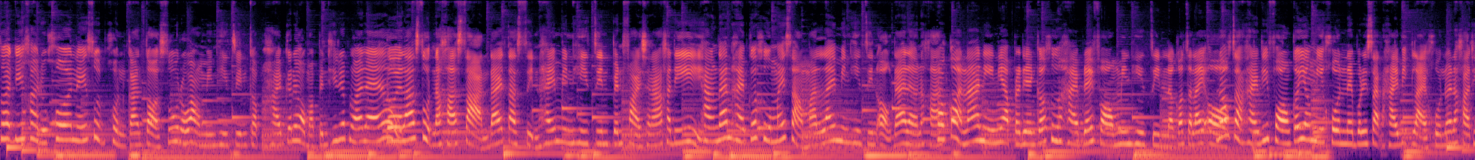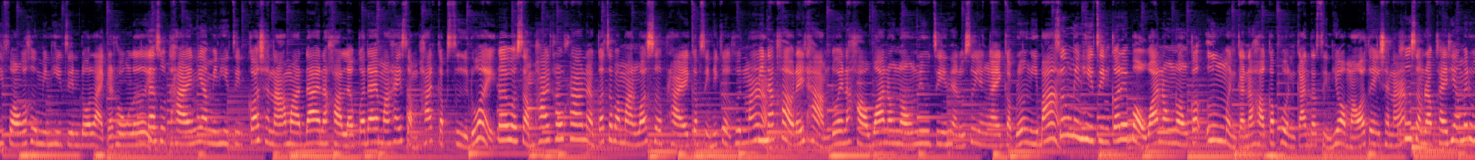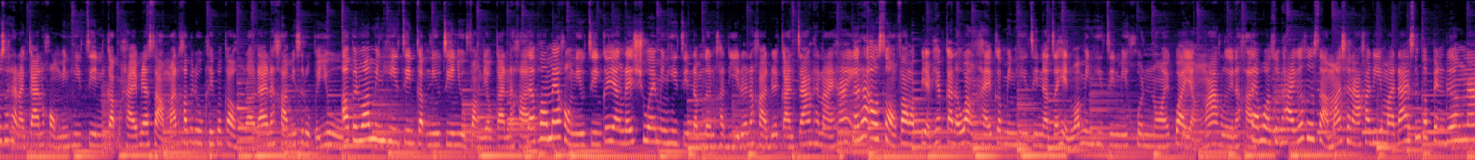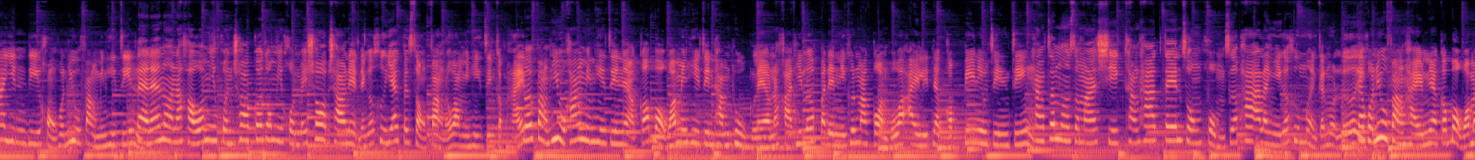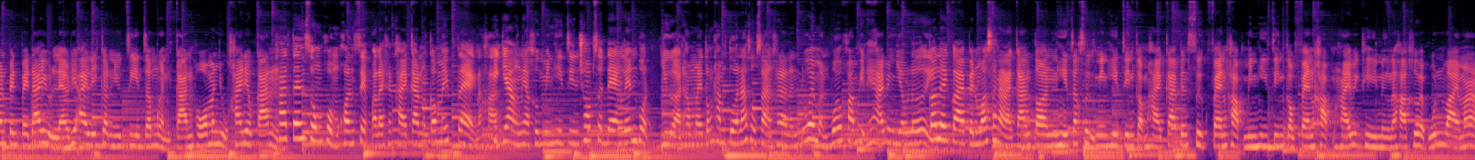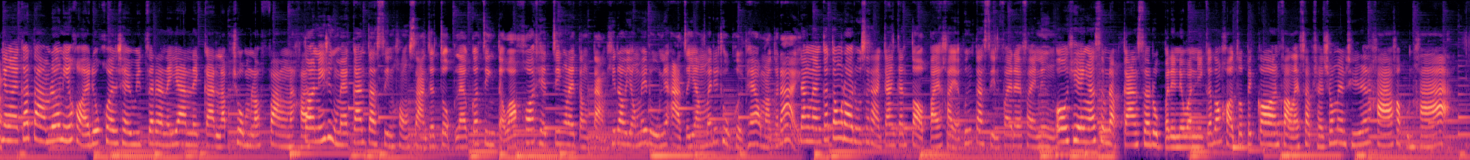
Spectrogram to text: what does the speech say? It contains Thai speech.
สวัสดีค่ะทุกคนในสุดผลการต่อสู้ระหว่างมินฮีจินกับไฮป์ก็ได้ออกมาเป็นที่เรียบร้อยแล้ว โดยล่าสุดนะคะศาลได้ตัดสินให้มินฮีจินเป็นฝ่ายชนะคดี ทางด้านไฮป์ก็คือไม่สามารถไล่มินฮีจินออกได้แล้วนะคะเพราะก่อนหน้านี้เนี่ยประเด็นก็คือไฮป์ได้ฟ้องมินฮีจินแล้วก็จะไล่ออก นอกจากไฮป์ที่ฟ้องก็ยังมีคนในบริษัทไฮป์อีกหลายคนด้วยนะคะ ที่ฟ้องก็คือมินฮีจินโดนหลายกระทงเลย แต่สุดท้ายเนี่ยมินฮีจินก็ชนะมาได้นะคะ แล้วก็ได้มาให้สัมภาษณ์กับสื่อด้วย โดยบทสัมภาษณ์คร่าวๆเนี่ยก็จะประมาณว่าเซอร์ไพรส์กับสิ่งที่เกิดขึ้นมากมีนักข่าวได้ถามด้วยนะคะ ว่าน้องๆนิวจีนเนี่ยรู้สึกยังไงกับเรื่องนี้บ้าง ซึ่งมินฮีจินก็ได้บอกว่าน้องๆก็อึ้งเหมือนกันนะคะ กับผลการตัดสินที่ออกมาว่าตัวเองชนะคือสำหรับใครที่ยังไม่รู้สถานการณ์ของมินฮีจินกับไฮป์เนี่ยสามารถเข้าไปดูคลิปเก่าของเราได้นะคะ มีสรุปไปอยู่เอาเป็นว่ามินฮีจินกับนิวจีนอยู่ฝั่งเดียวกันนะคะ และพ่อแม่ของนิวจีนก็ยังได้ช่วยมินฮีจินดำเนินคดีด้วยนะคะด้วยการจ้างทนายให้ แล้วถ้าเอาสองฝั่งมาเปรียบเทียบกันระหว่างไฮกับมินฮีจินเนี่ยจะเห็นว่ามินฮีจินมีคนน้อยกว่าอย่างมากเลยนะคะ แต่ผลสุดท้ายก็คือสามารถชนะคดีมาได้ ซึ่งก็เป็นเรื่องน่ายินดีของคนที่อยู่ฝั่งมินฮีจิน แต่แน่นอนนะคะว่ามีคนชอบก็ต้องมีคนไม่ชอบชาวเน็ตเนี่ยก็คือแยกเป็นสองฝั่งระหว่างมินฮีจินกับไฮป์โดยฝั่งที่อยู่ข้างมินฮีจินเนี่ยก็บอกว่ามินฮีจินทำถูกแล้วนะคะ ที่เริ่มประเด็นนี้ขึ้นมาก่อนเพราะว่าไอริสเนี่ยก๊อปปี้นิวจีนจริงๆทั้งจำนวนสมาชิกทั้งท่าเต้นทรงผมเสื้อผ้าอะไรอย่างงี้ก็คือเหมือนกันหมดเลย แต่คนที่อยู่ฝั่งไฮป์เนี่ยก็บอกว่ามันเป็นไปได้อยู่แล้วที่ไอริสกับนิวจีนจะเหมือนกัน เพราะว่ามันอยู่ค่ายเดียวกันท่าเต้นทรงผมคอนเซปต์อะไรคล้ายๆกันมันก็ไม่แปลกนะคะ อีกอย่างเนี่ยคือมินฮีจินชอบแสดงเล่นบทเหยื่อทำไมต้องทำตัวน่าสงสารขนาดนั้นด้วยเหมือนโบยความผิดให้ไฮป์อย่างเดียวเลย ก็เลยกลายเป็นว่าสถานการณ์ตอนนี้จากศึกมินฮีจินกับไฮป์กลายเป็นศึกแฟนคลับมินฮีจินกับแฟนคลับไฮป์อีกทีหนึ่งนะคะ คือแบบวุ่นวายมาก ยังไงก็ตามเรื่องนี้ขอให้ทุกคนใช้วิจารณญาณในการรับชมรับฟังนะคะ ตอนนี้ถึงแม้การตัดสินของศาลจะจบแล้วก็จริงแต่ว่าข้อเท็จจริงอะไรต่างๆ ที่เรายังไม่รู้เนี่ยอาจจะยังไม่ได้ถูกเผยแพร่ออกมาก็ได้ ดังนั้นก็ต้องรอดูสถานการณ์กันต่อไปค่ะอย่าเพิ่งตัดสินไฟใดไฟหนึ่งโอเคงั้นสำหรับการสรุปประเด็นในวันนี้ก็ต้องขอจบไปก่อนฝากไลค์สับใช้ช่องเมนทีด้วยนะคะขอบคุณค่ะ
